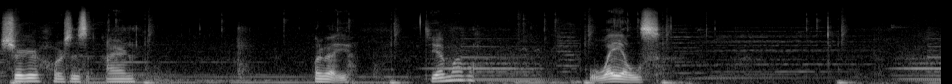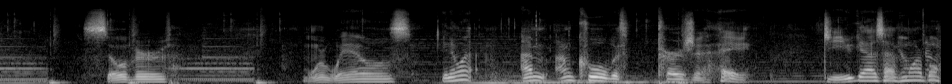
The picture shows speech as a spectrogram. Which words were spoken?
Sugar, horses, iron. What about you? Do you have marble? Whales. Silver. More whales. You know what? I'm I'm cool with Persia. Hey, do you guys have marble?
